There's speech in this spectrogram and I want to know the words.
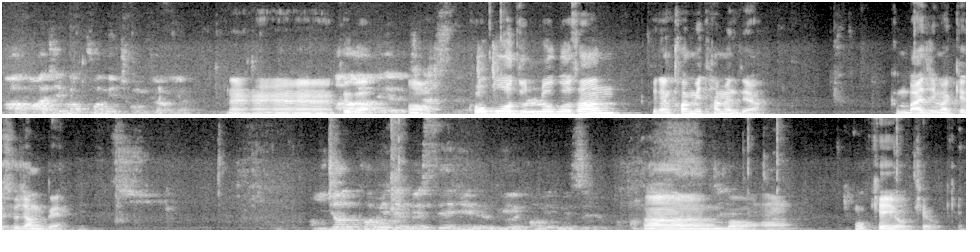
아 마지막 커밋 정정이요? 네, 네, 네, 네. 그거 아, 네, 네, 어. 그거 누르고선 그냥 커밋하면 돼요. 그럼 마지막 게 수정돼. 이전 커밋의 메시지를 위에 커밋 바꿔. 어, 뭐 어. 오케이, 오케이, 오케이.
